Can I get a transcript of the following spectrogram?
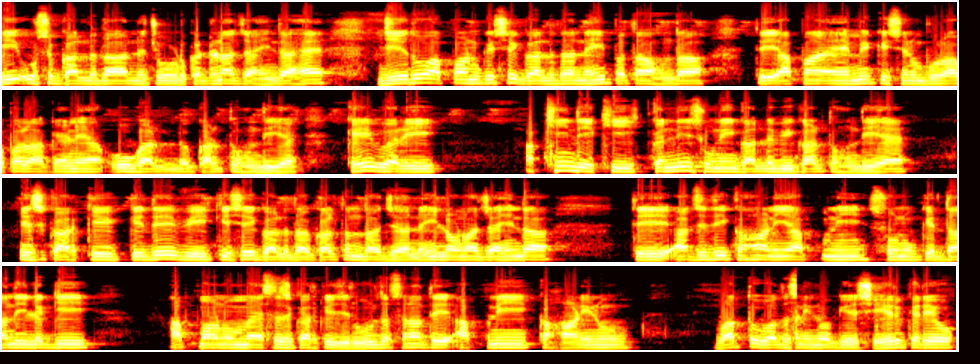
ਹੀ ਉਸ ਗੱਲ ਦਾ ਨਿਚੋੜ ਕੱਢਣਾ ਚਾਹੀਦਾ ਹੈ। ਜਦੋਂ ਆਪਾਂ ਨੂੰ ਕਿਸੇ ਗੱਲ ਦਾ ਨਹੀਂ ਪਤਾ ਹੁੰਦਾ ਤੇ ਆਪਾਂ ਐਵੇਂ ਕਿਸੇ ਨੂੰ ਬੁਰਾ ਭਲਾ ਕਹਿੰਦੇ ਆ ਉਹ ਗੱਲ ਗਲਤ ਹੁੰਦੀ ਹੈ। ਕਈ ਵਾਰੀ ਅੱਖੀਂ ਦੇਖੀ, ਕੰਨੀ ਸੁਣੀ ਗੱਲ ਵੀ ਗਲਤ ਹੁੰਦੀ ਹੈ। ਇਸ ਕਰਕੇ ਕਿਤੇ ਵੀ ਕਿਸੇ ਗੱਲ ਦਾ ਗਲਤ ਅੰਦਾਜ਼ਾ ਨਹੀਂ ਲਾਉਣਾ ਚਾਹੀਦਾ। ਤੇ ਅੱਜ ਦੀ ਕਹਾਣੀ ਆਪਣੀ ਤੁਹਾਨੂੰ ਕਿੱਦਾਂ ਦੀ ਲੱਗੀ? ਆਪਾਂ ਨੂੰ ਮੈਸੇਜ ਕਰਕੇ ਜਰੂਰ ਦੱਸਣਾ ਤੇ ਆਪਣੀ ਕਹਾਣੀ ਨੂੰ ਵੱਧ ਤੋਂ ਵੱਧ ਸਾਨੂੰ ਅੱਗੇ ਸ਼ੇਅਰ ਕਰਿਓ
